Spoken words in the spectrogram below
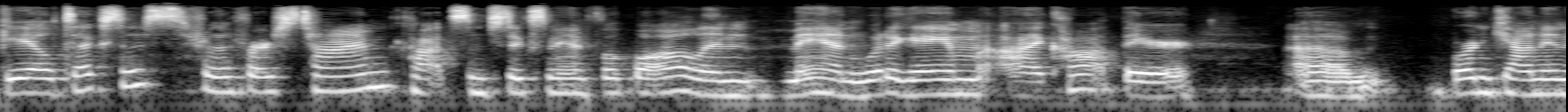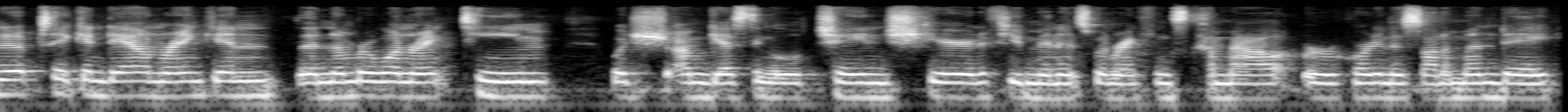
Gail, Texas for the first time. Caught some six man football, and man, what a game I caught there. Um, Borden County ended up taking down Rankin, the number one ranked team which I'm guessing will change here in a few minutes when rankings come out. We're recording this on a Monday.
